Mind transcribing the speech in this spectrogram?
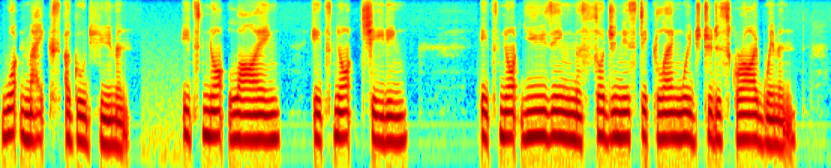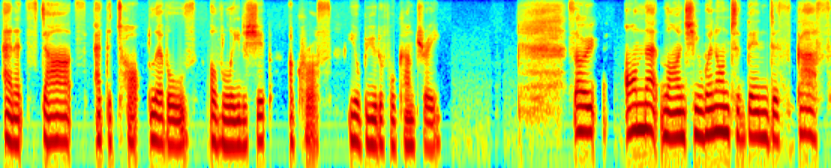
what makes a good human? It's not lying, it's not cheating, it's not using misogynistic language to describe women, and it starts at the top levels of leadership across your beautiful country. So, on that line, she went on to then discuss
